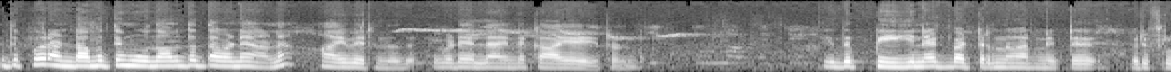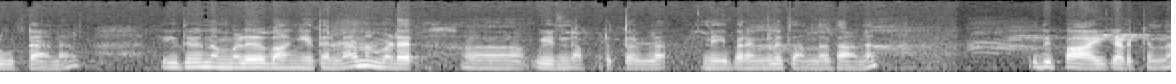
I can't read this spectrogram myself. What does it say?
ഇതിപ്പോൾ രണ്ടാമത്തെ മൂന്നാമത്തെ തവണയാണ് ആയി വരുന്നത്. ഇവിടെ എല്ലാം അതിന്റെ കായ ആയിട്ടുണ്ട് ഇത് പീനട്ട് ബട്ടർ എന്ന് പറഞ്ഞിട്ട് ഒരു ഫ്രൂട്ടാണ് ഇത് നമ്മൾ വാങ്ങിയതല്ല നമ്മുടെ വീടിനപ്പുറത്തുള്ള നെയ്ബറങ്ങൾ തന്നതാണ്. ഇതിപ്പോൾ ആയി കിടക്കുന്ന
